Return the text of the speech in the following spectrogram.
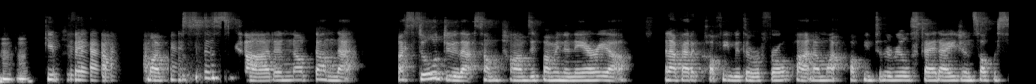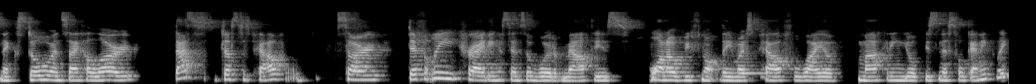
mm-hmm. give out my business card. And I've done that. I still do that sometimes if I'm in an area and I've had a coffee with a referral partner, I might pop into the real estate agent's office next door and say hello. That's just as powerful. So, definitely creating a sense of word of mouth is one of, if not the most powerful way of marketing your business organically.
